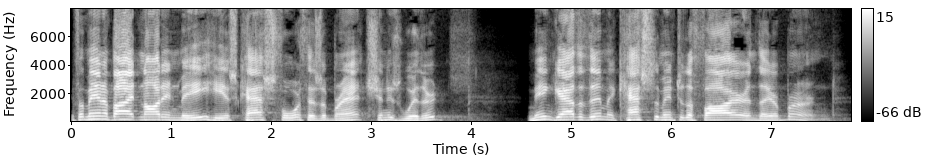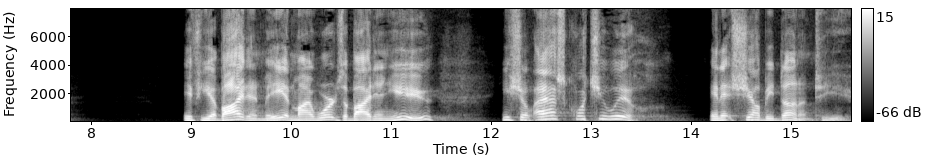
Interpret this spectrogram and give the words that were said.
If a man abide not in me, he is cast forth as a branch and is withered. Men gather them and cast them into the fire, and they are burned. If ye abide in me, and my words abide in you, ye shall ask what you will, and it shall be done unto you.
